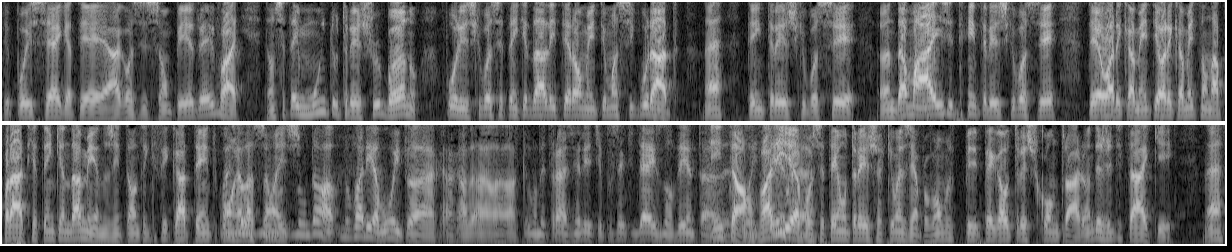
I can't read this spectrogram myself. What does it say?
depois segue até Águas de São Pedro e aí vai. Então você tem muito trecho urbano, por isso que você tem que dar literalmente uma segurada. Né? Tem trecho que você anda mais e tem trecho que você, teoricamente, teoricamente não, na prática tem que andar menos. Então tem que ficar atento com Mas relação não, a isso. Não, dá, não varia muito a, a, a, a, quilometragem ali, tipo 110, 90. Então, 80. varia. Você tem um trecho aqui, um exemplo, vamos pegar o trecho contrário, onde a gente está aqui, né?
